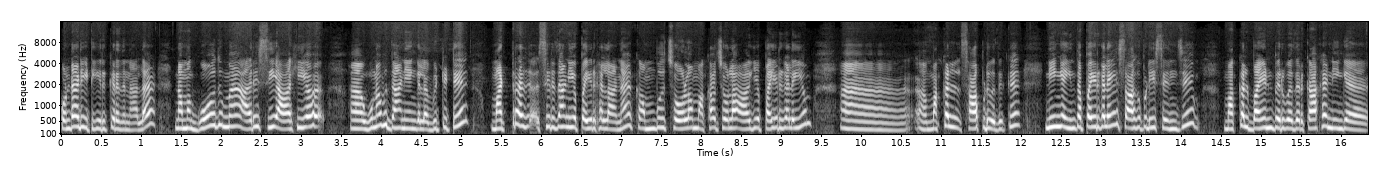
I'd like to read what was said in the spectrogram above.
கொண்டாடிட்டு இருக்கிறதுனால நம்ம கோதுமை அரிசி ஆகிய உணவு தானியங்களை விட்டுட்டு மற்ற சிறுதானிய பயிர்களான கம்பு சோளம் மக்காச்சோளம் ஆகிய பயிர்களையும் மக்கள் சாப்பிடுவதற்கு நீங்கள் இந்த பயிர்களையும் சாகுபடி செஞ்சு மக்கள் பயன்பெறுவதற்காக நீங்கள்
